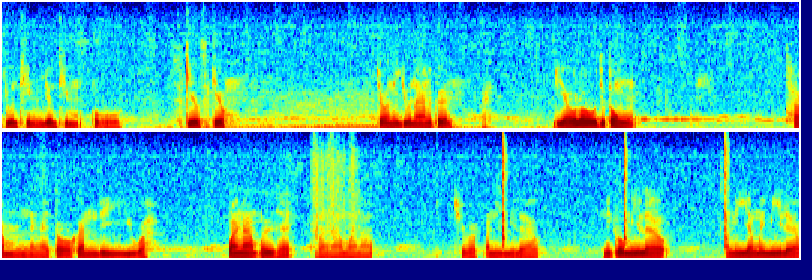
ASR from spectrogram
โยนถิ่มโยนถิ่มโอ้สเกลสเกลเจ้านี่อยู่นานเหลือเกิน เดี๋ยวเราจะต้องทำยังไงต่อกันดีวะวางน้ำเออใช่วางน้ำวางน้ำใช่ครับอันนี้มีแล้ว นี่ก็มีแล้ว อันนี้ยังไม่มีแล้ว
